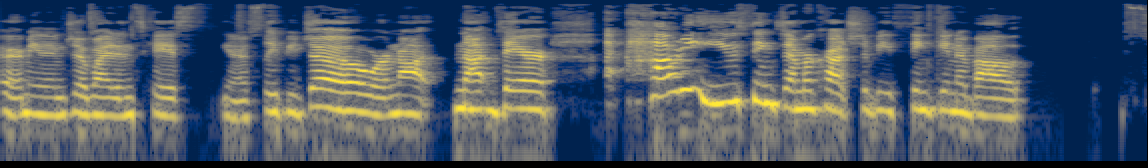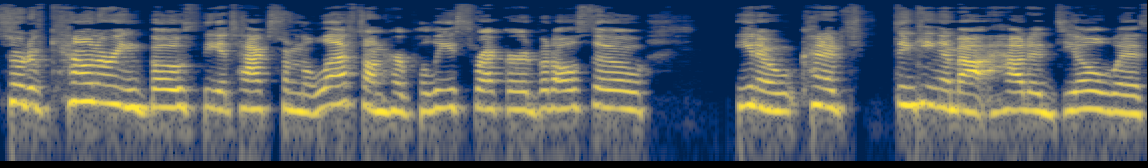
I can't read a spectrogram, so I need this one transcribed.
i mean in joe biden's case you know sleepy joe or not not there how do you think democrats should be thinking about sort of countering both the attacks from the left on her police record but also you know kind of thinking about how to deal with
